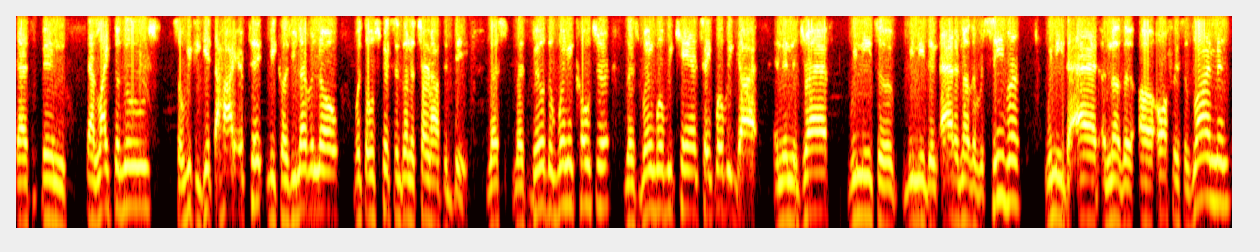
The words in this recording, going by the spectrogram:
that's been that like to lose, so we could get the higher pick because you never know what those picks are going to turn out to be. Let's let's build the winning culture. Let's win what we can, take what we got, and in the draft we need to we need to add another receiver. We need to add another uh, offensive lineman.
